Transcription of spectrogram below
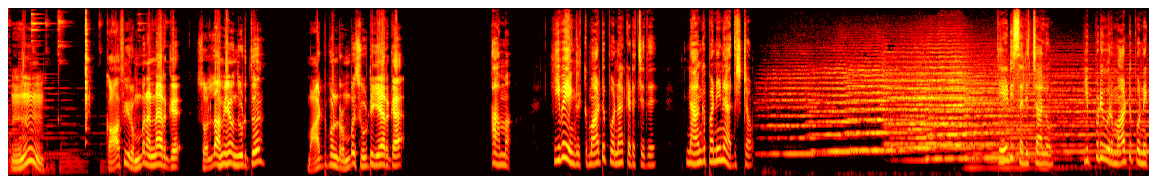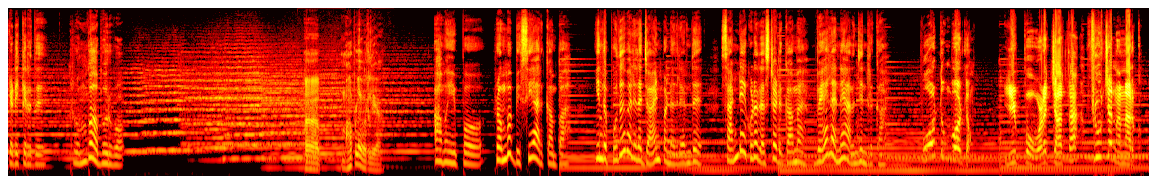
ஆ, காஃபி ரொம்ப நன்னா இருக்கு. சொல்லாமே வந்து கொடுத்து மாட்டு பொண்ணு ரொம்ப சூட்டிகையா இருக்கா? ஆமா. இவ எங்களுக்கு மாட்டு பொண்ணா கிடைச்சது. நாங்க பண்ணின அதிர்ஷ்டம். தேடி சலிச்சாலும் இப்படி ஒரு மாட்டு பொண்ணு கிடைக்கிறது ரொம்ப அபூர்வம். மாப்பிள்ளை வரலையா? அவன் இப்போ ரொம்ப பிஸியா இருக்கான்பா. இந்த புது வேலையில ஜாயின் பண்ணதுல இருந்து சண்டே கூட ரெஸ்ட் எடுக்காம வேலைன்னே அலைஞ்சிட்டு இருக்கான். போட்டும் போட்டும். இப்போ உழைச்சாத்தான் ஃபியூச்சர் நல்லா இருக்கும்.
